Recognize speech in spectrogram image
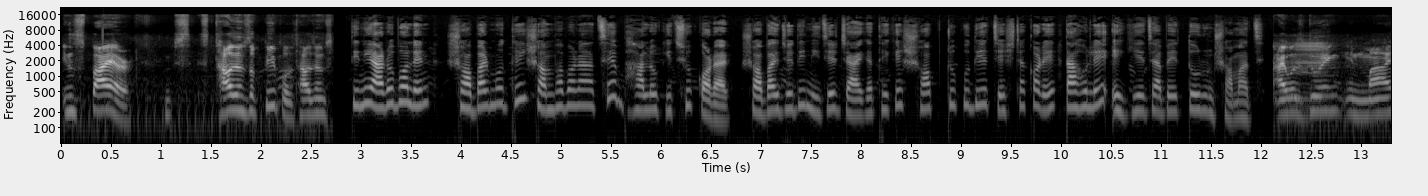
inspire thousands of people thousands তিনি আরও বলেন, সবার মধ্যেই সম্ভাবনা আছে ভালো কিছু করার। সবাই যদি নিজের জায়গা থেকে সবটুকু দিয়ে চেষ্টা করে, তাহলে এগিয়ে যাবে তরুণ সমাজ। I was doing in my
